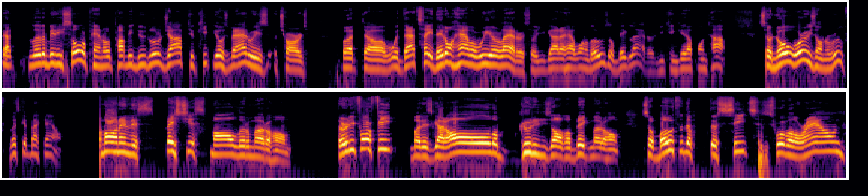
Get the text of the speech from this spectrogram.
Got a little bitty solar panel. Probably do a little job to keep those batteries charged. But uh, with that say, they don't have a rear ladder, so you got to have one of those or big ladder. And you can get up on top. So no worries on the roof. Let's get back down. Come on in this spacious, small little motorhome. 34 feet, but it's got all the goodies off a big motorhome. So both of the, the seats swivel around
